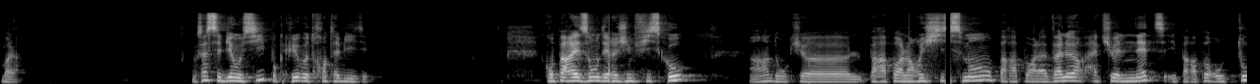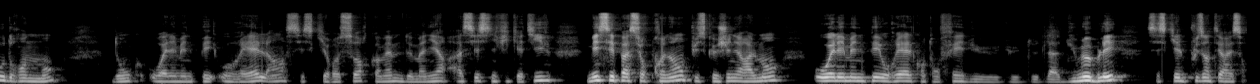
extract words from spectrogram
voilà. Donc ça c'est bien aussi pour calculer votre rentabilité. Comparaison des régimes fiscaux. Hein, donc, euh, par rapport à l'enrichissement, par rapport à la valeur actuelle nette et par rapport au taux de rendement, donc au LMNP au réel, hein, c'est ce qui ressort quand même de manière assez significative. Mais c'est pas surprenant puisque généralement au LMNP au réel, quand on fait du, meublé, c'est ce qui est le plus intéressant.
